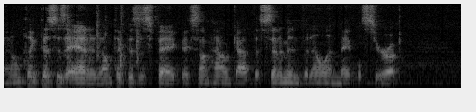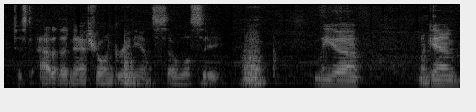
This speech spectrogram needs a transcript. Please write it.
I don't think this is added. I don't think this is fake. They somehow got the cinnamon, vanilla, and maple syrup just out of the natural ingredients. So we'll see. we, uh, again,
